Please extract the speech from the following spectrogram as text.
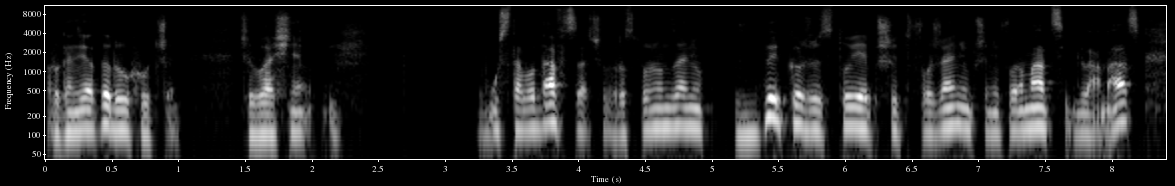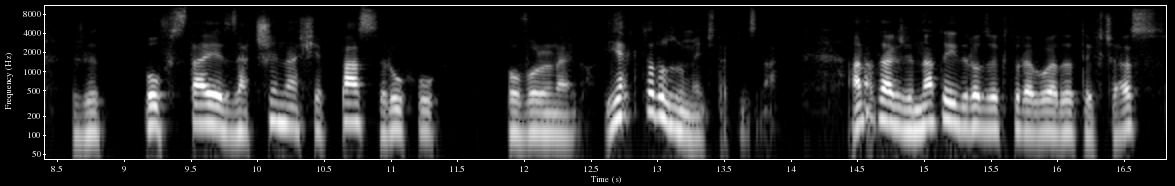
organizator ruchu, czy, czy właśnie ustawodawca, czy w rozporządzeniu wykorzystuje przy tworzeniu, przy informacji dla nas, że powstaje, zaczyna się pas ruchu powolnego. Jak to rozumieć taki znak? Ano tak, że na tej drodze, która była dotychczas,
